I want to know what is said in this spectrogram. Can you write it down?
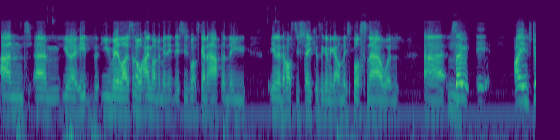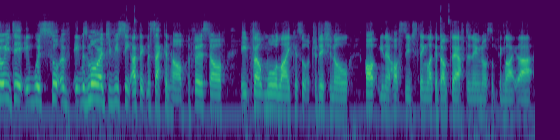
And um, you know he you realised oh hang on a minute this is what's going to happen. The you know the hostage takers are going to get on this bus now and uh, Hmm. so it, I enjoyed it. It was sort of it was more edge of your seat I think the second half. The first half it felt more like a sort of traditional you know hostage thing like a dog day afternoon or something like that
